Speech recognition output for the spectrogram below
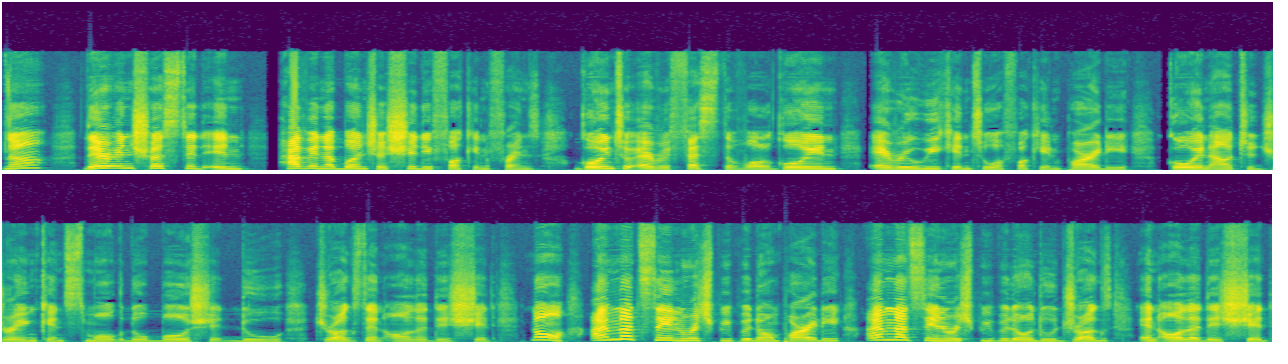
No they're interested in having a bunch of shitty fucking friends, going to every festival, going every weekend to a fucking party, going out to drink and smoke, do bullshit, do drugs and all of this shit. No, I'm not saying rich people don't party. I'm not saying rich people don't do drugs and all of this shit.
